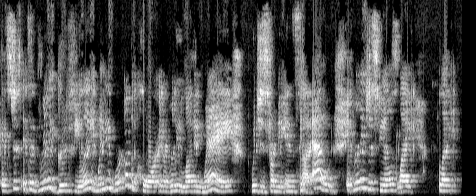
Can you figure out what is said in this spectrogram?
it's just, it's a really good feeling. And when you work on the core in a really loving way, which is from the inside out, it really just feels like like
